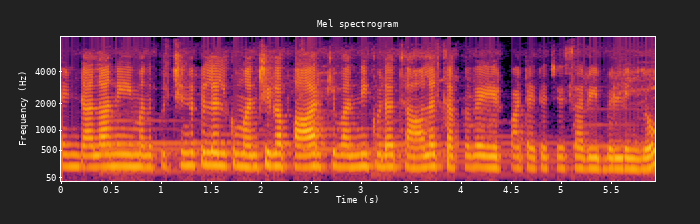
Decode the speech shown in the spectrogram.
అండ్ అలానే మనకు చిన్నపిల్లలకు మంచిగా పార్క్ ఇవన్నీ కూడా చాలా చక్కగా ఏర్పాటు అయితే చేశారు ఈ బిల్డింగ్లో.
